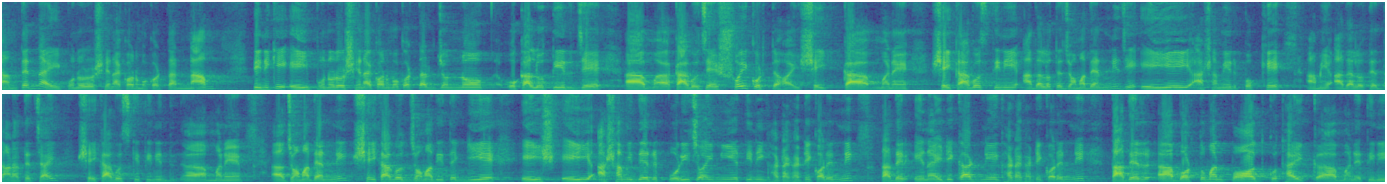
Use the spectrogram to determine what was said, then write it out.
জানতেন না এই পনেরো সেনা কর্মকর্তার নাম? তিনি কি এই পনেরো সেনা কর্মকর্তার জন্য ওকালতির যে কাগজে সই করতে হয়, সেই মানে সেই কাগজ তিনি আদালতে জমা দেননি যে এই এই আসামির পক্ষে আমি আদালতে দাঁড়াতে চাই, সেই কাগজ কি তিনি মানে জমা দেননি? সেই কাগজ জমা দিতে গিয়ে এই এই আসামিদের পরিচয় নিয়ে তিনি ঘাটাঘাটি করেননি, তাদের এনআইডি কার্ড নিয়ে ঘাটাঘাটি করেননি, তাদের বর্তমান পদ কোথায় মানে তিনি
